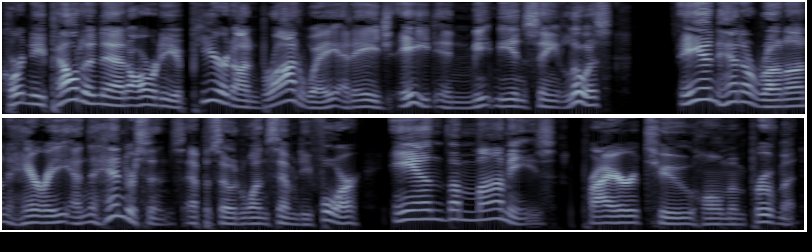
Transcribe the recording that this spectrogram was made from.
Courtney Peldon had already appeared on Broadway at age eight in Meet Me in St. Louis and had a run on Harry and the Hendersons, episode 174, and The Mommies prior to Home Improvement.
